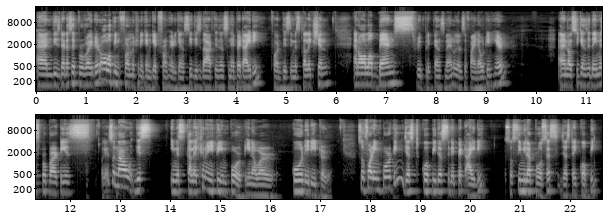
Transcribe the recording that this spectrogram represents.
and this dataset provided all of information you can get from here. You can see this is the Earth Engine snippet id for this image collection. And all of bands reflectance band we also find out in here. And also you can see the image properties. Okay so now this image collection i need to import in our code editor. So for importing just copy the snippet id so similar process just a copy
